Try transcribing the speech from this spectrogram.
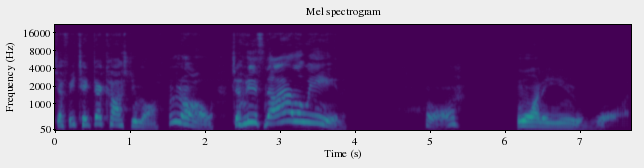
Jeffy, take that costume off. No, Jeffy, it's not Halloween. Oh, what do you want?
